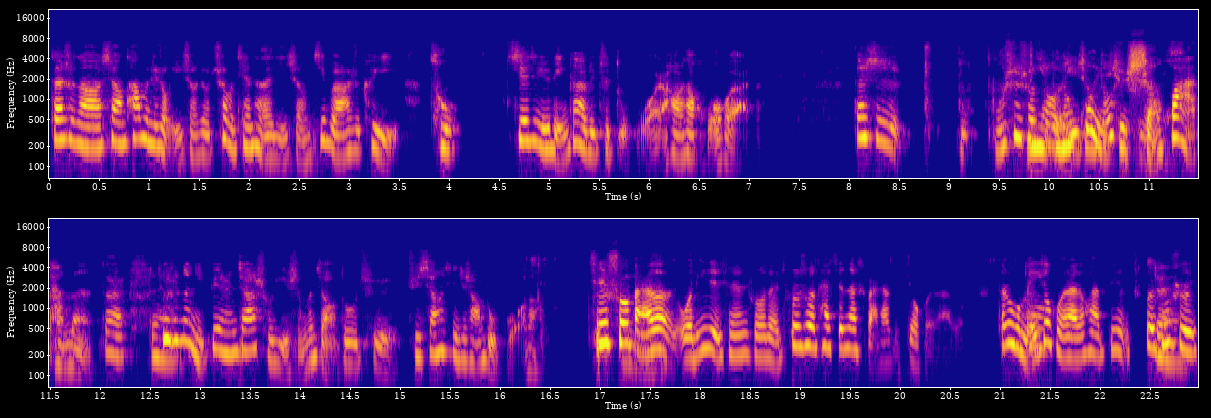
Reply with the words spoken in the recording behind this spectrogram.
但是呢，像他们这种医生，就这么天才的医生，基本上是可以从接近于零概率去赌博，然后让他活回来的。但是不不是说所有的医生都去神化他们，对，就是那你病人家属以什么角度去去相信这场赌博呢？其实说白了，我理解轩说的，就是说他现在是把他给救回来了，他如果没救回来的话，病这个就是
